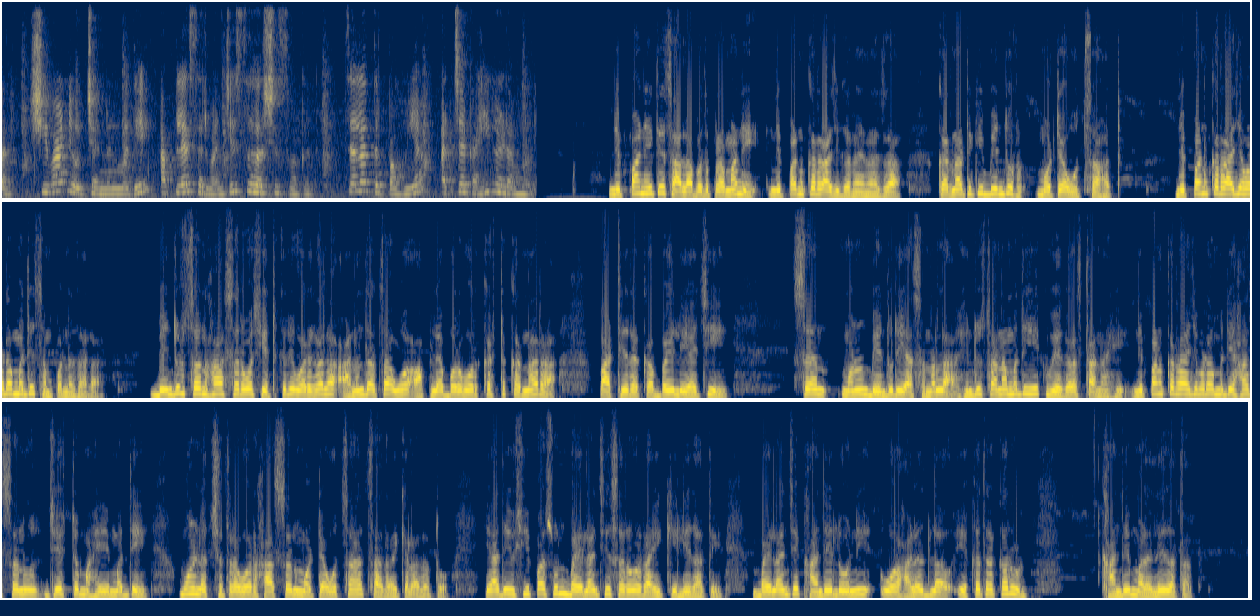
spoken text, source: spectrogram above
नमस्कार. शिवा न्यूज चॅनलमध्ये आपल्या सर्वांचे सहर्ष स्वागत. चला तर पाहूया आजच्या काही घडामोडी. निप्पाण येथे सालाबादप्रमाणे निप्पाणकर राजघराण्याचा कर्नाटकी बेंदूर मोठ्या उत्साहात निप्पाणकर राजवाड्यामध्ये संपन्न झाला. बेंदूर सण हा सर्व शेतकरी वर्गाला आनंदाचा व आपल्याबरोबर कष्ट करणारा पाठीरका बैल याची सण म्हणून बेंदूर या सणाला हिंदुस्थानामध्ये एक वेगळं स्थान आहे. निपाणकर राजवाड्यामध्ये हा सण ज्येष्ठ माहेमध्ये मूळ नक्षत्रावर हा सण मोठ्या उत्साहात साजरा केला जातो. या दिवशीपासून बैलांची सर्व राई केली जाते. बैलांचे खांदे लोणी व हळद लाव एकत्र करून खांदे मळले जातात.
